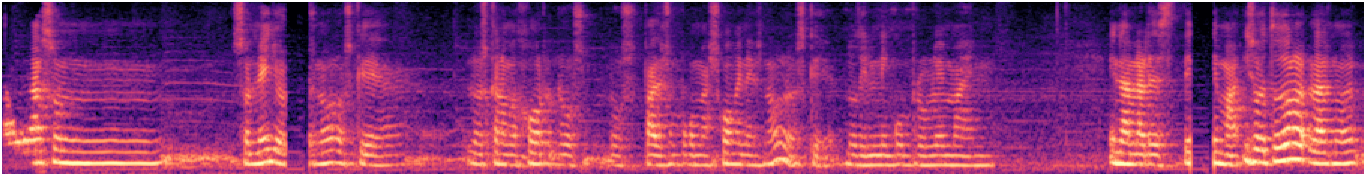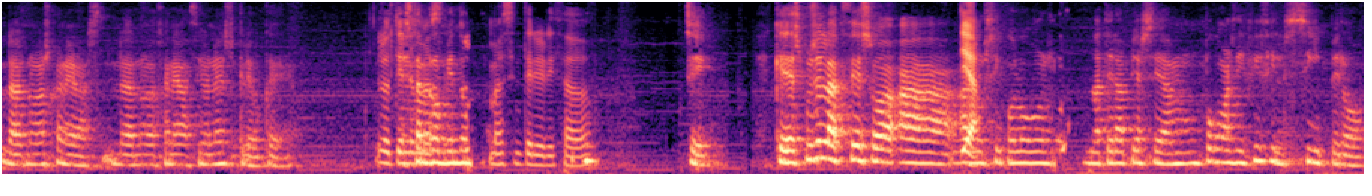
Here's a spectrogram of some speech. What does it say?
Ahora son, son ellos, ¿no? Los que, los que a lo mejor, los, los, padres un poco más jóvenes, ¿no? Los que no tienen ningún problema en, en hablar de este tema. Y sobre todo las, las, nuevas, generaciones, las nuevas generaciones creo que lo tienen están más, rompiendo. más interiorizado. Sí, que después el acceso a, los psicólogos, la terapia sea un poco más difícil, sí, pero...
